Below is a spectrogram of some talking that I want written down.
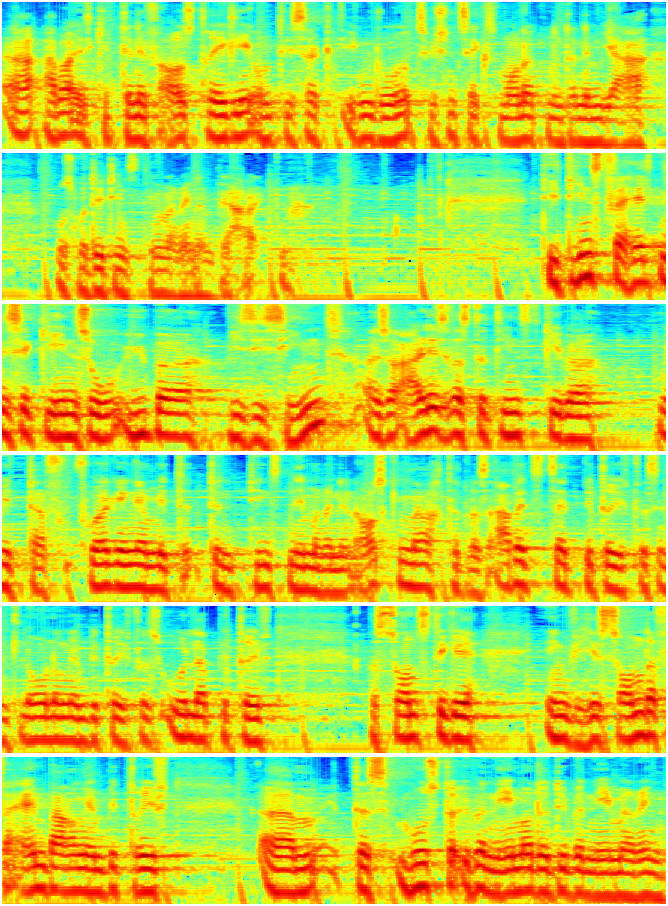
Äh, aber es gibt eine Faustregel und die sagt, irgendwo zwischen sechs Monaten und einem Jahr muss man die Dienstnehmerinnen behalten. Die Dienstverhältnisse gehen so über, wie sie sind. Also alles, was der Dienstgeber mit der Vorgänger, mit den Dienstnehmerinnen ausgemacht hat, was Arbeitszeit betrifft, was Entlohnungen betrifft, was Urlaub betrifft, was sonstige irgendwelche Sondervereinbarungen betrifft, das muss der Übernehmer oder die Übernehmerin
